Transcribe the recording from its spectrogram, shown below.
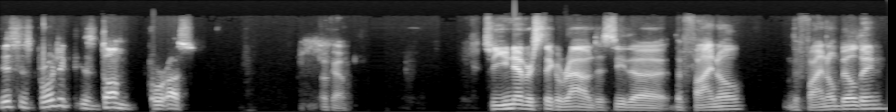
this is project is done for us. Okay. So you never stick around to see the the final the final building,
